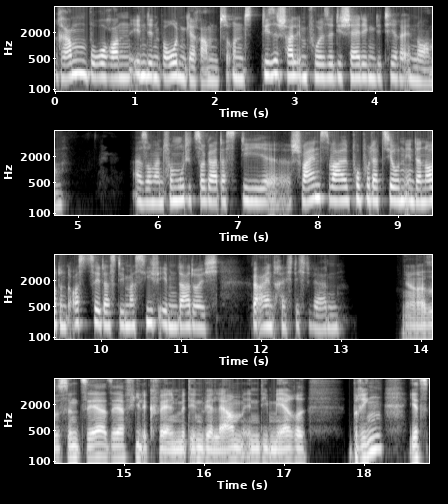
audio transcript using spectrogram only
Rammbohrern in den Boden gerammt. Und diese Schallimpulse, die schädigen die Tiere enorm. Also man vermutet sogar, dass die äh, Schweinswalpopulationen in der Nord- und Ostsee, dass die massiv eben dadurch beeinträchtigt werden. Ja, also es sind sehr, sehr viele Quellen, mit denen wir Lärm in die Meere bringen. Jetzt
